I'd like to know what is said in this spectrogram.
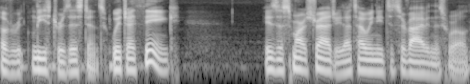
of re- least resistance, which I think is a smart strategy. That's how we need to survive in this world.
